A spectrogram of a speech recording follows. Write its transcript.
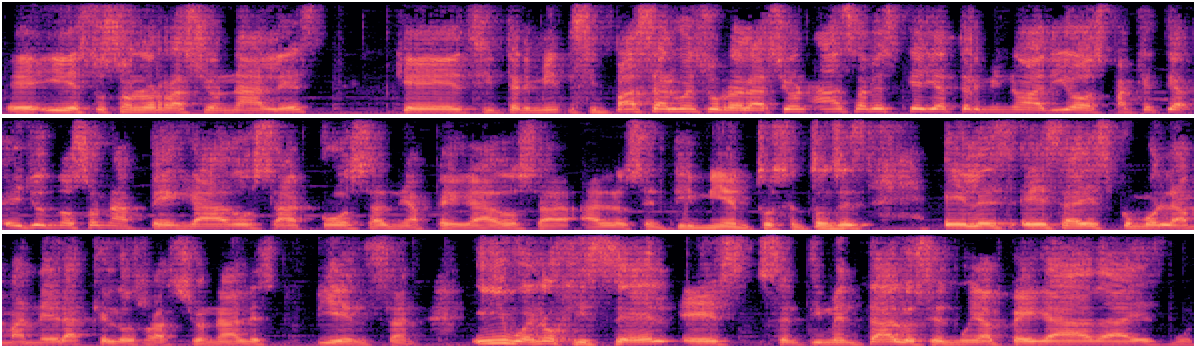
eh, y estos son los racionales, que si, si pasa algo en su relación, ah, sabes que ya terminó, adiós, ¿para qué te- ellos no son apegados a cosas ni apegados a, a los sentimientos. Entonces, él es, esa es como la manera que los racionales piensan. Y bueno, Giselle es sentimental, o sea, es muy apegada, es muy,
